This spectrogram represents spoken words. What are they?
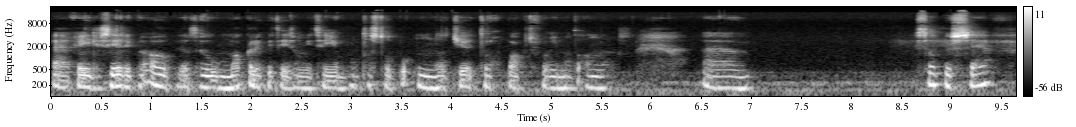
uh, realiseerde ik me ook. Dat hoe makkelijk het is om iets in je mond te stoppen. Omdat je het toch pakt voor iemand anders. Um, dus dat besef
